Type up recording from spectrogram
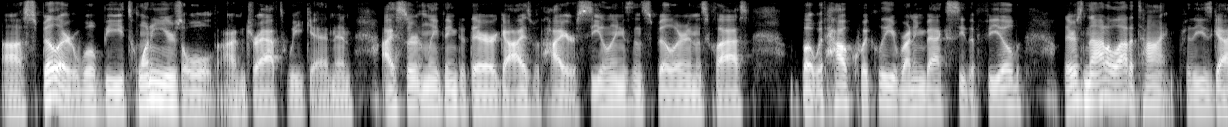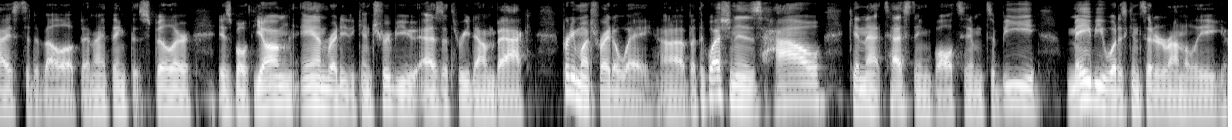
Uh, Spiller will be 20 years old on draft weekend, and I certainly think that there are guys with higher ceilings than Spiller in this class. But with how quickly running backs see the field, there's not a lot of time for these guys to develop. And I think that Spiller is both young and ready to contribute as a three down back pretty much right away. Uh, but the question is, how can that testing vault him to be maybe what is considered around the league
